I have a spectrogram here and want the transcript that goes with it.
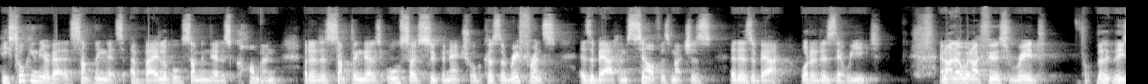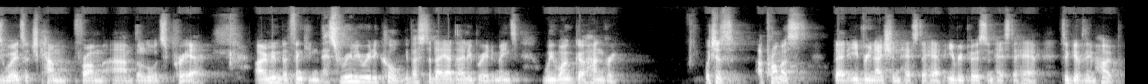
He's talking there about something that's available, something that is common, but it is something that is also supernatural because the reference is about himself as much as it is about what it is that we eat. And I know when I first read these words, which come from um, the Lord's Prayer, I remember thinking, that's really, really cool. Give us today our daily bread. It means we won't go hungry, which is a promise that every nation has to have, every person has to have to give them hope.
